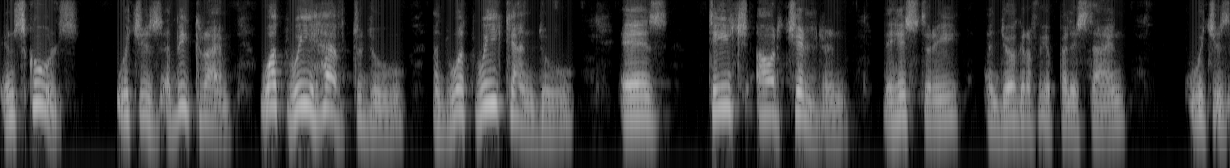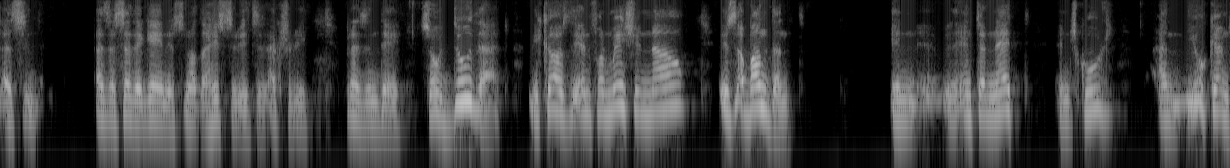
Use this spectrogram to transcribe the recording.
in schools, which is a big crime. What we have to do and what we can do is teach our children the history and geography of Palestine, which is, as, as I said again, it's not a history, it's actually present day. So do that because the information now is abundant in the internet, in schools, and you can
